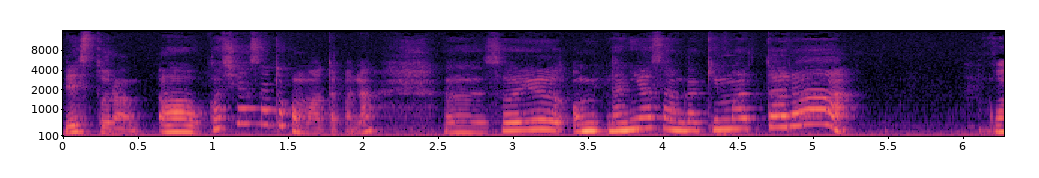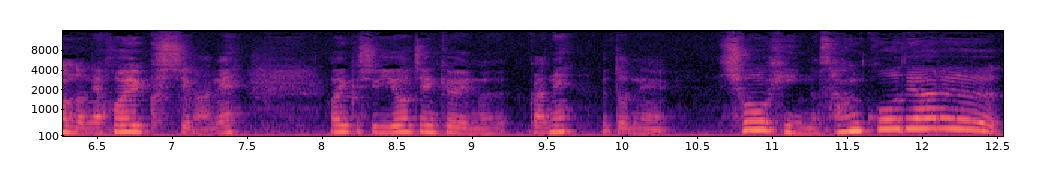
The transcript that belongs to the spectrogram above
レストラン。あお菓子屋さんとかもあったかな、うん、そういうお何屋さんが決まったら今度ね保育士がね保育士幼稚園教諭のがねえっとね商品の参考である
